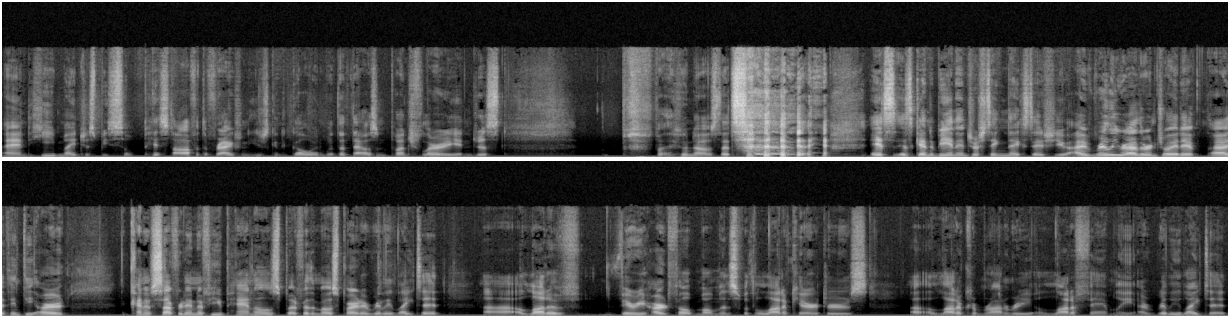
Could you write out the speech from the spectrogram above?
and he might just be so pissed off at the fraction he's just going to go in with a thousand punch flurry and just but who knows that's it's it's going to be an interesting next issue i really rather enjoyed it uh, i think the art kind of suffered in a few panels but for the most part i really liked it uh, a lot of very heartfelt moments with a lot of characters uh, a lot of camaraderie a lot of family i really liked it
